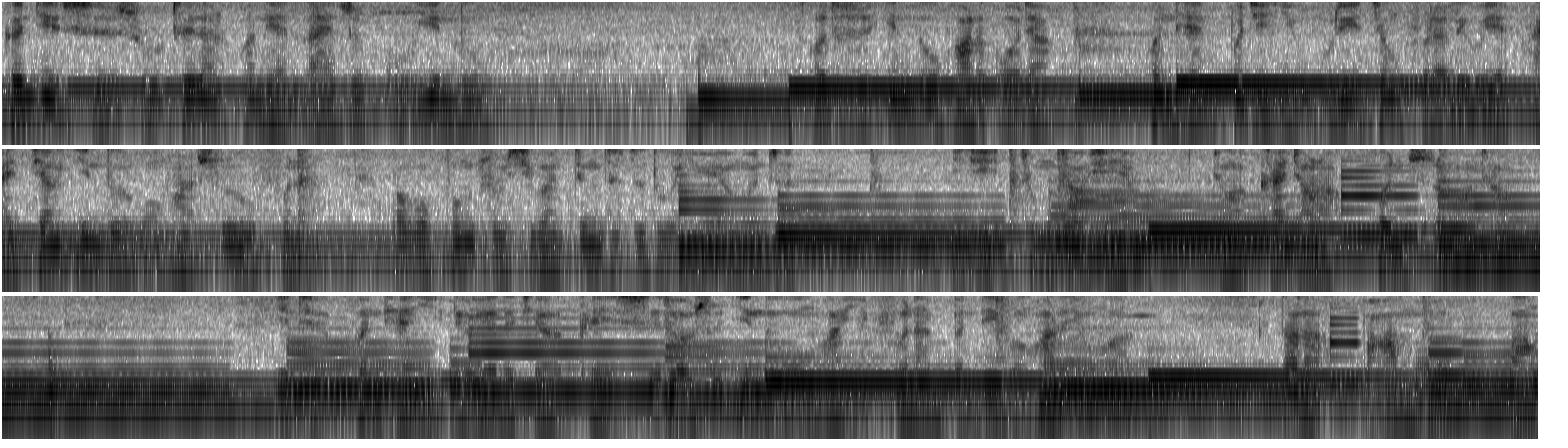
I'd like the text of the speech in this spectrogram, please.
根据史书推断，混田来自古印度或者是印度化的国家。混田不仅以武力征服了柳叶，还将印度的文化输入湖南，包括风俗习惯、政治制度、语言文字以及宗教信仰，从而开创了混世王朝。以视作是印度文化与湖南本地文化的融合。到了拔摩王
